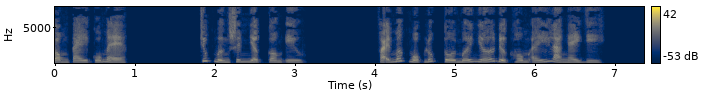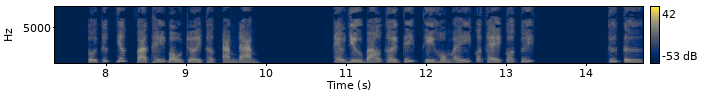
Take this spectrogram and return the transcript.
Vòng tay của mẹ. Chúc mừng sinh nhật con yêu. Phải mất một lúc tôi mới nhớ được hôm ấy là ngày gì. Tôi thức giấc và thấy bầu trời thật ảm đạm. Theo dự báo thời tiết thì hôm ấy có thể có tuyết. Thứ tư,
